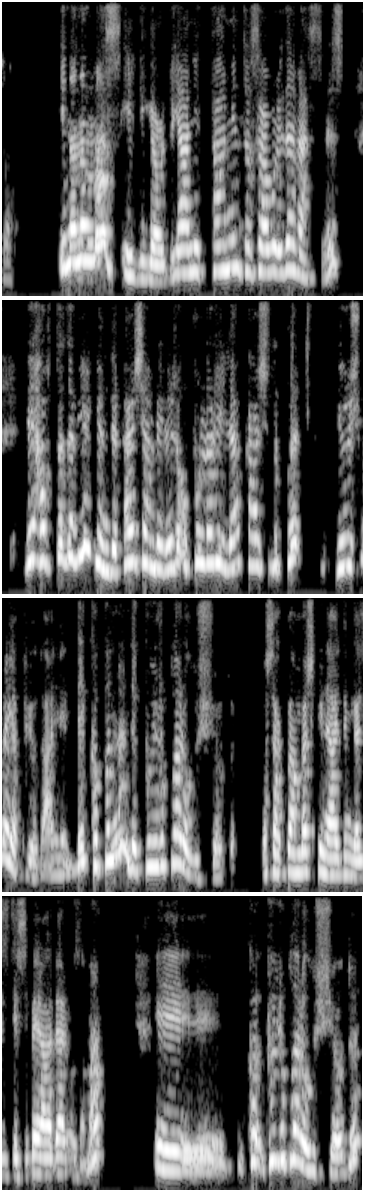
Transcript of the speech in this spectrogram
Doğuşu. inanılmaz ilgi gördü. Yani tahmin tasavvur edemezsiniz. Ve haftada bir günde perşembeleri okurlarıyla karşılıklı görüşme yapıyordu annem. Ve kapının önünde kuyruklar oluşuyordu. O Saklambaç Günaydın gazetesi beraber o zaman. E, kuyruklar oluşuyordu.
